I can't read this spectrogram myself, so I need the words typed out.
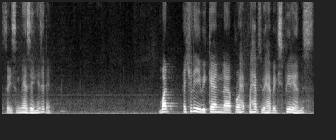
So it's amazing, isn't it? But actually, we can uh, perhaps we have experience.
